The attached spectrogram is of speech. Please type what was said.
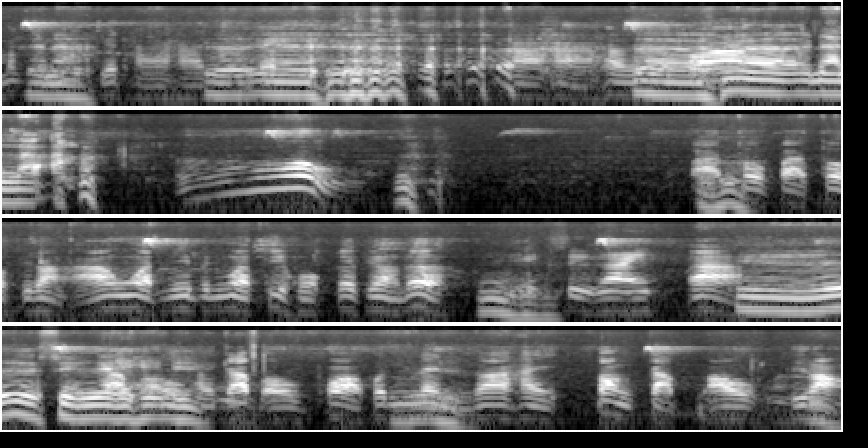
มันจะนั่นมีน่ะเจ็ดหาหาเอเจ็อดเออหาหาเท่าเอนี้อพอเออนั่นละโอ้ปาดโทษปาดโทษพี่น้องเอางวดนี้เป็นงวดที่หกเด้อพี่น้องเด้ออืมเด็กสื่อไงอ่า เออสื่อไงกลับให้เอานี่ให้กลับเอาพ่อเพิ่นเล่นว่าให้ต้องกลับเอาพี่น้อง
